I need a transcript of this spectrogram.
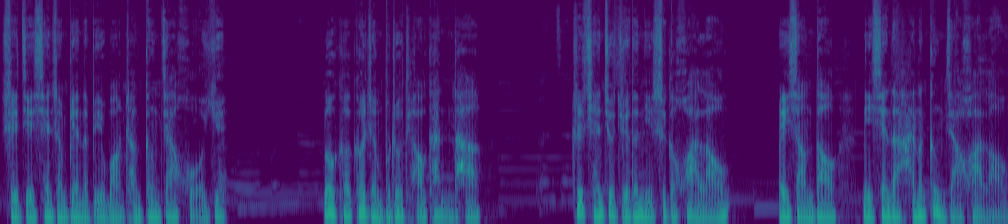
世界先生变得比往常更加活跃。洛可可忍不住调侃他：“之前就觉得你是个话痨。”没想到你现在还能更加话痨。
